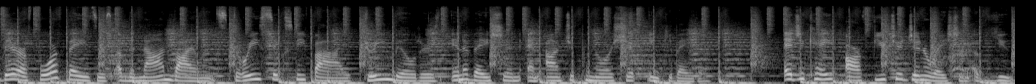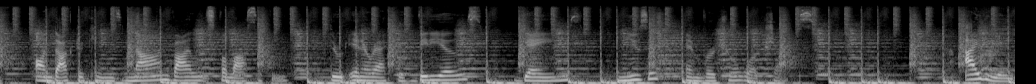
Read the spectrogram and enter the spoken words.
There are four phases of the Nonviolence 365 Dream Builders Innovation and Entrepreneurship Incubator. Educate our future generation of youth on Dr. King's nonviolence philosophy through interactive videos, games, music, and virtual workshops. Ideate.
